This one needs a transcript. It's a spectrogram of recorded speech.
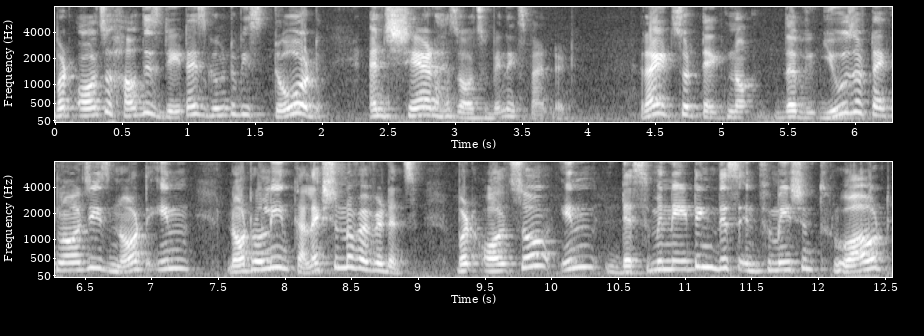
but also how this data is going to be stored and shared has also been expanded. Right? So techno- the use of technology is not in not only in collection of evidence, but also in disseminating this information throughout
